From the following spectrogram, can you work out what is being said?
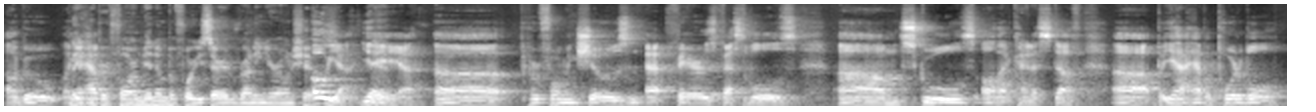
I'll go like, Like I you have performed in them before you started running your own show? Oh yeah, yeah, yeah, yeah. Uh, performing shows at fairs, festivals, um, schools, all that kind of stuff. Uh, but yeah, I have a portable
